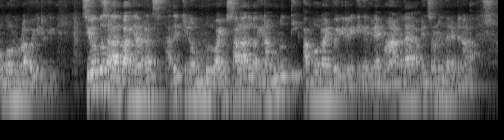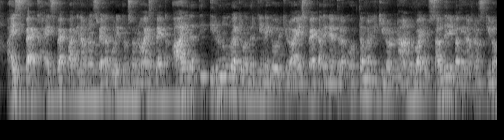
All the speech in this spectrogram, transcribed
ஒம்பது போய்கிட்டு இருக்கு சிவப்பு சலாது பார்த்தீங்கன்னா ஃப்ரெண்ட்ஸ் அது கிலோ முந்நூறுவாயும் சலாது பார்த்தீங்கன்னா முந்நூற்றி ஐம்பது ரூபாயும் போய்கிட்டு இருக்கு இது விலை மாறலை அப்படின்னு சொல்லணும் இந்த ரெண்டு நாளா. ஐஸ் பேக் ஐஸ் பேக் பார்த்தீங்கன்னா ஃப்ரெண்ட்ஸ் விலை கூடியிருக்குன்னு சொல்லணும். ஐஸ் பேக் ஆயிரத்தி இருநூறுவாய்க்கு வந்திருக்கு. இன்னைக்கு ஒரு கிலோ ஐஸ் பேக் அதே நேரத்தில் கொத்தமல்லி கிலோ நானூறுவாயும் சல்தரி பார்த்தீங்கன்னா ஃப்ரெண்ட்ஸ் கிலோ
